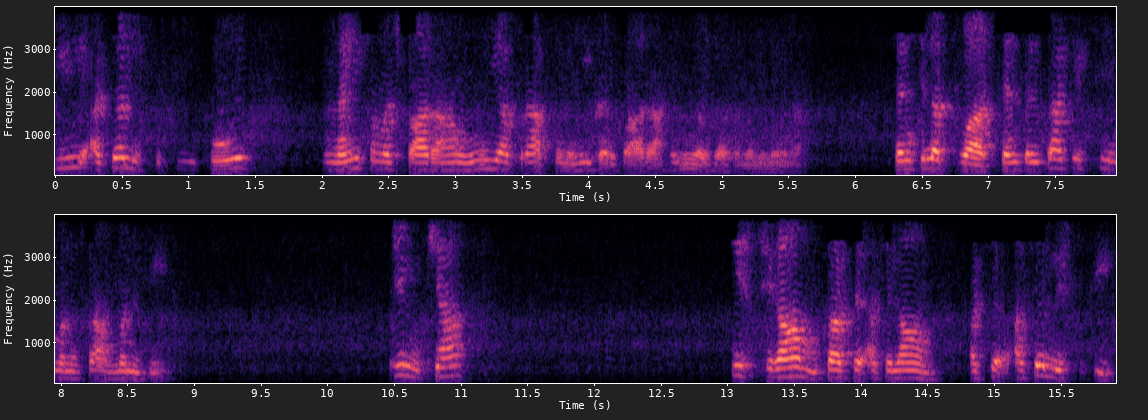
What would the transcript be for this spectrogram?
की अचल स्थिति को नहीं समझ पा रहा हूँ या प्राप्त नहीं कर पा रहा हूँ, ऐसा समझ लेना चंचलत्वाद चंचलता किसकी मनसा मन की किम क्या स्थिराम का अचलाम, अचल स्थिति,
